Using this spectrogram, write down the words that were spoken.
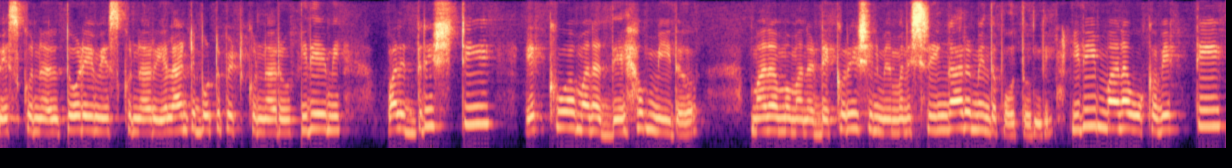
వేసుకున్నారు తోడేం వేసుకున్నారు ఎలాంటి బొట్టు పెట్టుకున్నారు ఇదేమి? వాళ్ళ దృష్టి ఎక్కువ మన దేహం మీద మన మన డెకరేషన్ మీద మన శృంగారం మీద పోతుంది. ఇది మన ఒక వ్యక్తి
